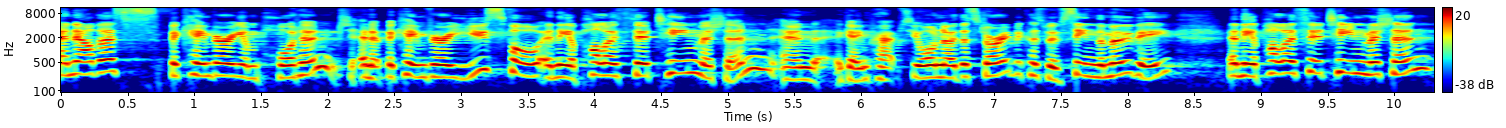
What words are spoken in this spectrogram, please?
And now this became very important and it became very useful in the Apollo 13 mission. And again, perhaps you all know the story because we've seen the movie. In the Apollo 13 mission,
